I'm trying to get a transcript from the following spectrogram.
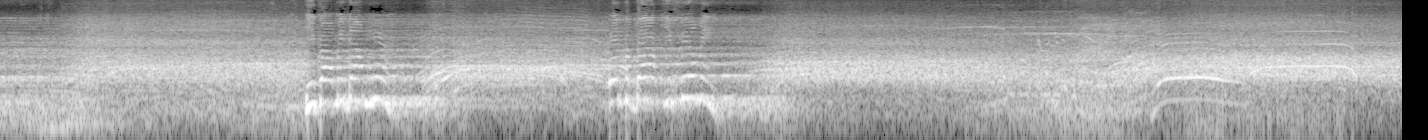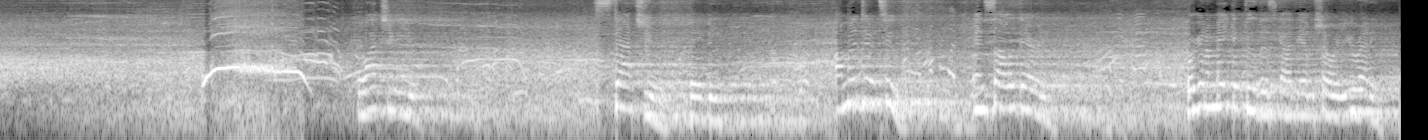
You got me down here? you, baby. I'm gonna do it too, in solidarity. We're gonna make it through this goddamn show. Are you ready?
